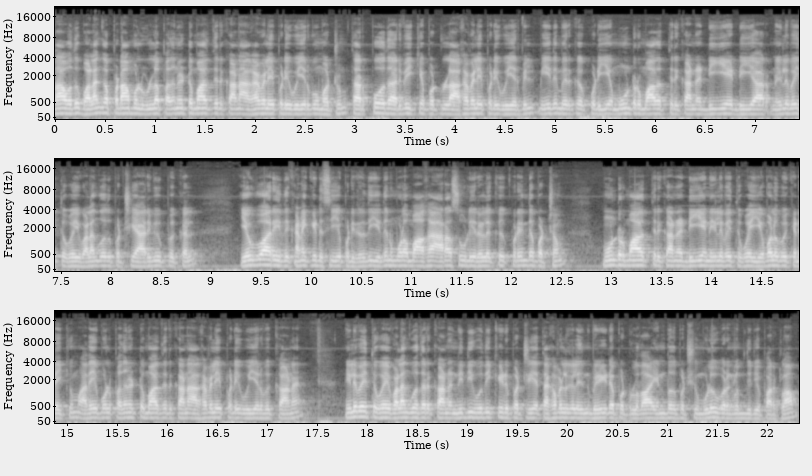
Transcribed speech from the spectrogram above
அதாவது வழங்கப்படாமல் உள்ள பதினெட்டு மாதத்திற்கான அகவிலைப்படி உயர்வு மற்றும் தற்போது அறிவிக்கப்பட்டுள்ள அகவிலைப்படி உயர்வில் மீதம் இருக்கக்கூடிய மூன்று மாதத்திற்கான டிஏ டிஆர் நிலுவைத் தொகை வழங்குவது பற்றிய அறிவிப்புகள் எவ்வாறு இது கணக்கீடு செய்யப்படுகிறது? இதன் மூலமாக அரசு ஊழியர்களுக்கு குறைந்தபட்சம் மூன்று மாதத்திற்கான டிஏ நிலுவைத் தொகை எவ்வளவு கிடைக்கும்? அதேபோல் பதினெட்டு மாதத்திற்கான அகவிலைப்படி உயர்வுக்கான நிலுவைத் தொகை வழங்குவதற்கான நிதி ஒதுக்கீடு பற்றிய தகவல்கள் வெளியிடப்பட்டுள்ளதா என்பது பற்றி முழு விவரங்களும் வீடியோ பார்க்கலாம்.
